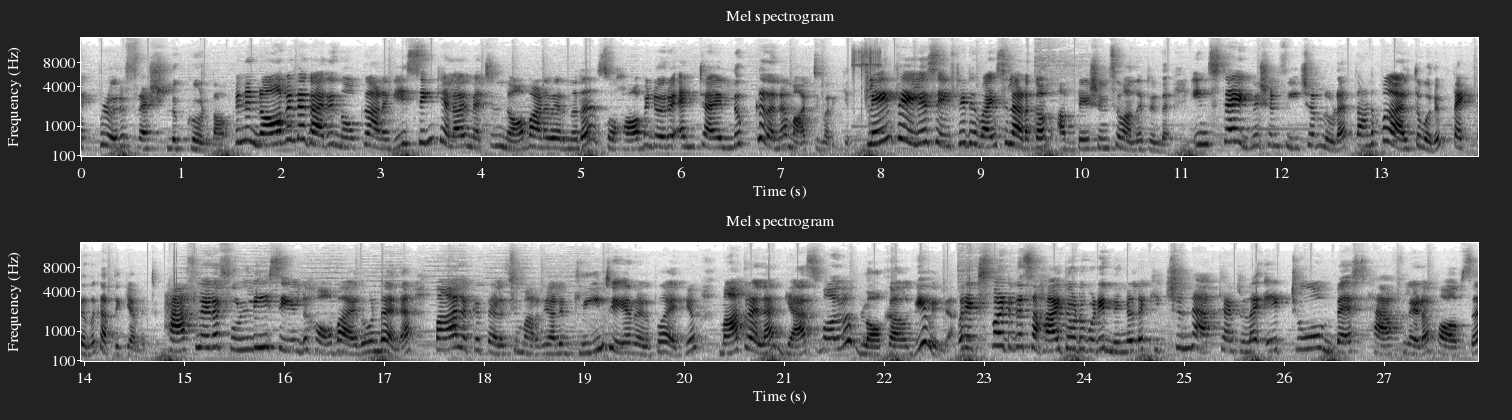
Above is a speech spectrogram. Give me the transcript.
എപ്പോഴും ഒരു ഫ്രഷ് ലുക്കും ഉണ്ടാവും. പിന്നെ നോബിന്റെ കാര്യം നോക്കുകയാണെങ്കിൽ സിങ്ക് എലോയ് മെറ്റൽ ആണ് വരുന്നത്. സോ ഹോബിന്റെ ഒരു എന്റയർ ലുക്ക് തന്നെ മാറ്റിമറിക്കും. ഫ്ലെയിം ഫെയിലിയർ സേഫ്റ്റി ഡിവൈസിലടക്കം അപ്ഡേഷൻസ് വന്നിട്ടുണ്ട്. ഇൻസ്റ്റാ ഇഗ്നിഷൻ ഫീച്ചറിലൂടെ തണുപ്പ് കാലത്ത് പോലും പെട്ടെന്ന് കത്തിക്കാൻ പറ്റും. ഹാഫ്ലയുടെ ഫുള്ളി സീൽഡ് ഹോബ് ആയതുകൊണ്ട് തന്നെ പാലൊക്കെ തിളച്ച് മറിഞ്ഞാലും ക്ലീൻ ചെയ്യാൻ എളുപ്പമായിരിക്കും. മാത്രമല്ല ഗ്യാസ് വാൾവ് ബ്ലോക്ക് ആവുകയുമില്ല. ഒരു എക്സ്പേർട്ടിന്റെ സഹായത്തോടു കൂടി നിങ്ങളുടെ കിച്ചണിന് ആപ്റ്റ് ആയിട്ടുള്ള ഏറ്റവും ബെസ്റ്റ് ഹാഫ്ലയുടെ ഹോബ്സ്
